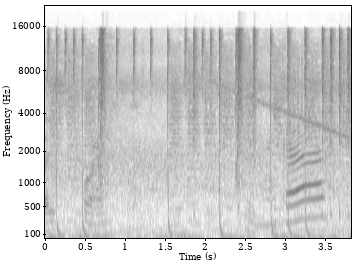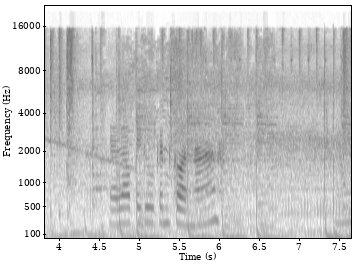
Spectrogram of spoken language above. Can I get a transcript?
many place for him. ก็เดี๋ยวเราไปดูกันก่อนนะนี่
